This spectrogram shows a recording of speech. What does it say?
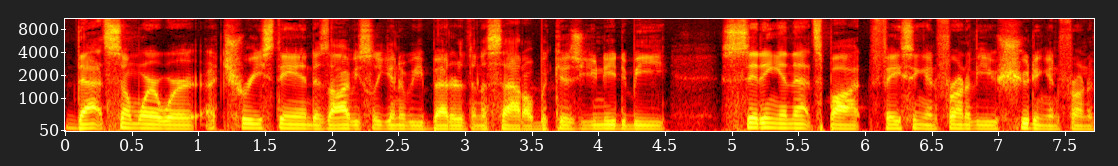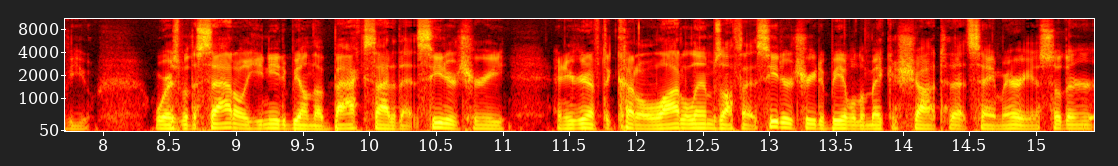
that's somewhere where a tree stand is obviously going to be better than a saddle because you need to be sitting in that spot, facing in front of you, shooting in front of you. Whereas with a saddle, you need to be on the back side of that cedar tree, and you're to have to cut a lot of limbs off that cedar tree to be able to make a shot to that same area. So there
